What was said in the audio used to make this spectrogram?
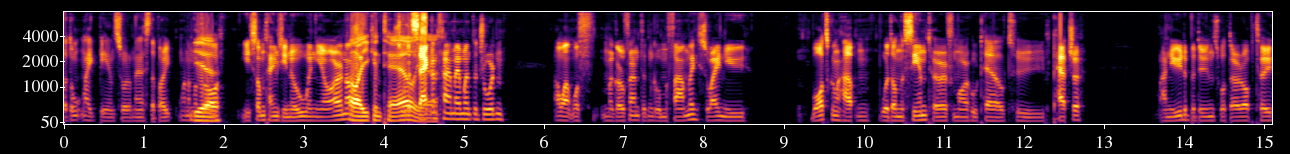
I don't like being sort of messed about when I'm Yeah. abroad. You sometimes you know when you are or not. Oh, you can so tell. the second yeah. time I went to Jordan, I went with my girlfriend, didn't go with my family, so I knew what's going to happen. We're on the same tour from our hotel to Petra. I knew the Badoons, what they're up to.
